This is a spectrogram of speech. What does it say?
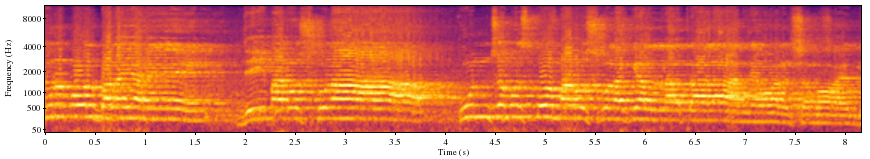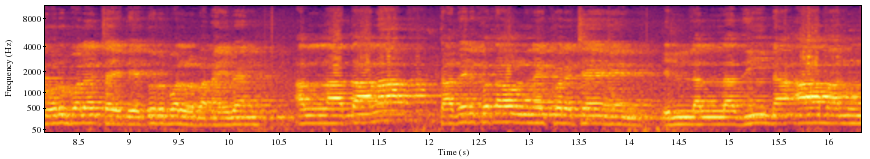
দুর্বল বানাইয়া নেন যেই মানুষগুলা, কোন সমস্ত মানুষগুলাকে আল্লাহ তাআলা নেওয়ার সময় দুর্বলের চাইতে দুর্বল বানাইবেন? আল্লাহ তাআলা তাদের কথা উল্লেখ করেছেন, ইল্লাল্লাযীনা আমানু,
